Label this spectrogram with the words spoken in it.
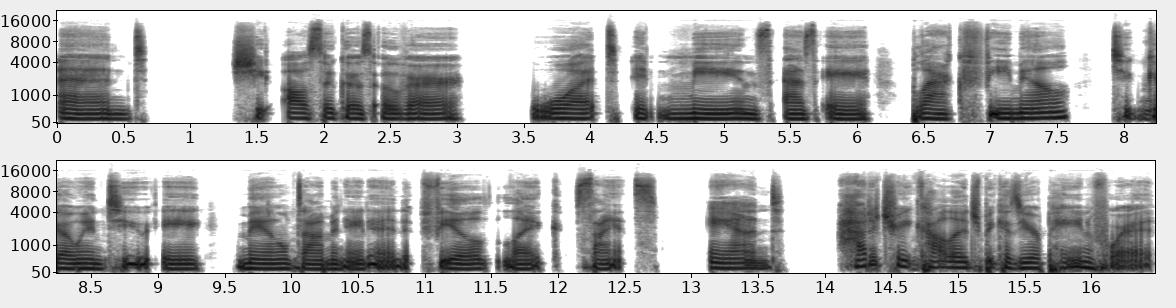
And she also goes over what it means as a Black female to go mm-hmm. into a male dominated field like science and how to treat college because you're paying for it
